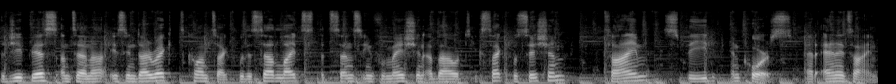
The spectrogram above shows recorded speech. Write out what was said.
The GPS antenna is in direct contact with the satellites that sends information about exact position, time, speed, and course at any time.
